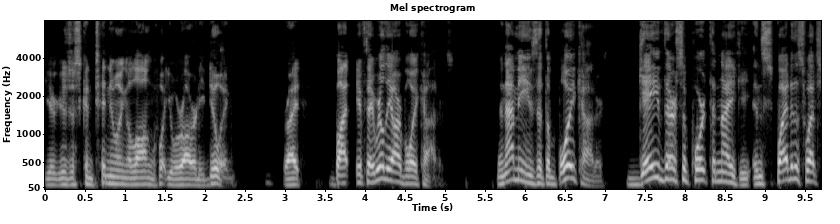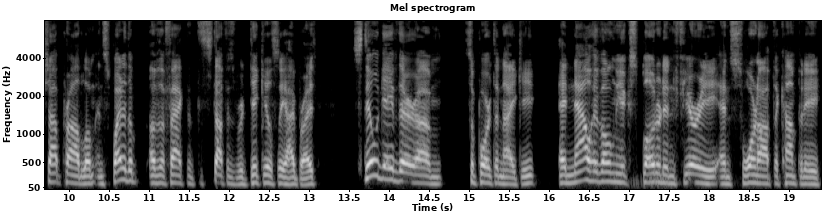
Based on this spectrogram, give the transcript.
You're, you're just continuing along with what you were already doing, right? But if they really are boycotters, then that means that the boycotters gave their support to Nike in spite of the sweatshop problem, in spite of the of the fact that the stuff is ridiculously high priced, still gave their um, support to Nike, and now have only exploded in fury and sworn off the company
